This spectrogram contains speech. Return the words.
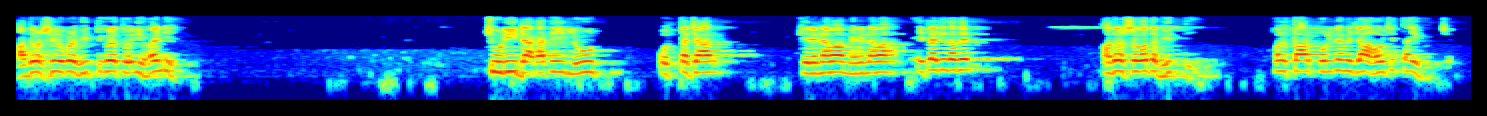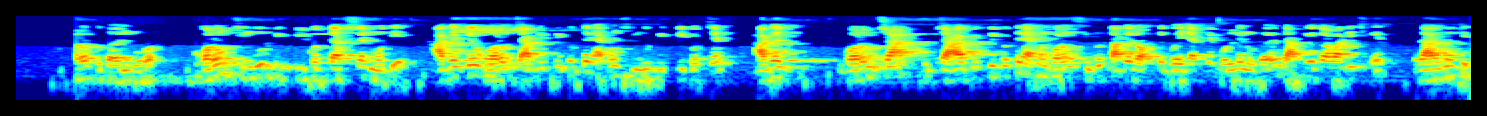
আদর্শের উপরে ভিত্তি করে তৈরি হয়নি। চুরি, ডাকাতি, লুট, অত্যাচার কেড়ে নেওয়া মেনে নেওয়া এটা যে তাদের আদর্শগত ভিত্তি। ফলে তার পরিণামে যা হয়েছে তাই হচ্ছে। গরম সিন্দুর বিক্রি করতে আসছেন মোদি। আগে কেউ গরম চা বিক্রি করতেন এখন সিন্দুর বিক্রি করছেন। আগে গরম চা চা বিক্রি করতেন এখন গরম সিঁদুর তাদের রক্তে বয়ে যাচ্ছে বললেন উদয়ন। জাতীয়তাবাদী ছিলেন রাজনৈতিক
